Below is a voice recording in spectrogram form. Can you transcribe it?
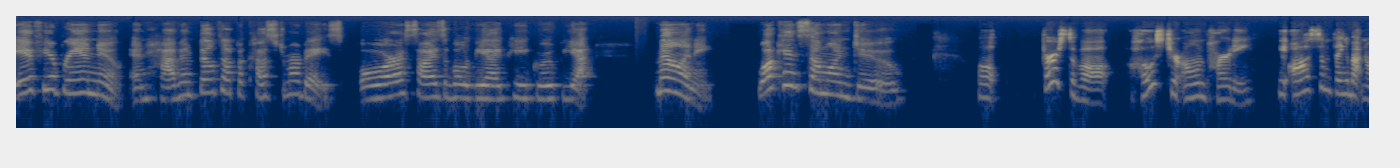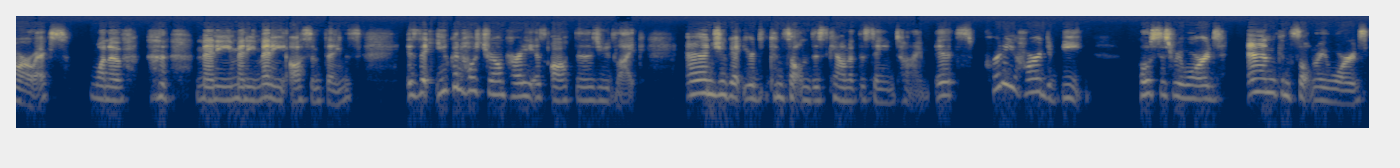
If you're brand new and haven't built up a customer base or a sizable VIP group yet, Melanie, what can someone do? Well, first of all, host your own party. The awesome thing about Norwex, one of many, many, many awesome things, is that you can host your own party as often as you'd like and you get your consultant discount at the same time. It's pretty hard to beat hostess rewards and consultant rewards,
